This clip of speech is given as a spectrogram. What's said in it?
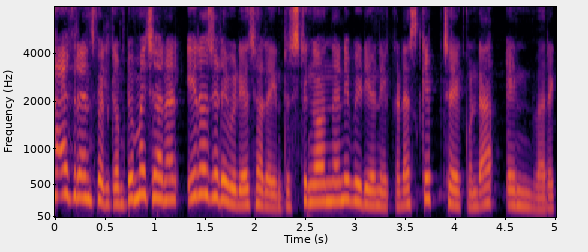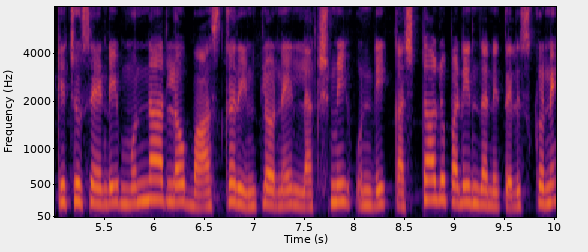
Hi friends welcome to my channel. ఈ రోజు వీడియో చాలా ఇంట్రెస్టింగ్గా ఉందండి. వీడియోని ఎక్కడ స్కిప్ చేయకుండా ఎండ్ వరకు చూసేయండి. మున్నార్లో భాస్కర్ ఇంట్లోనే లక్ష్మి ఉండి కష్టాలు పడిందని తెలుసుకొని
